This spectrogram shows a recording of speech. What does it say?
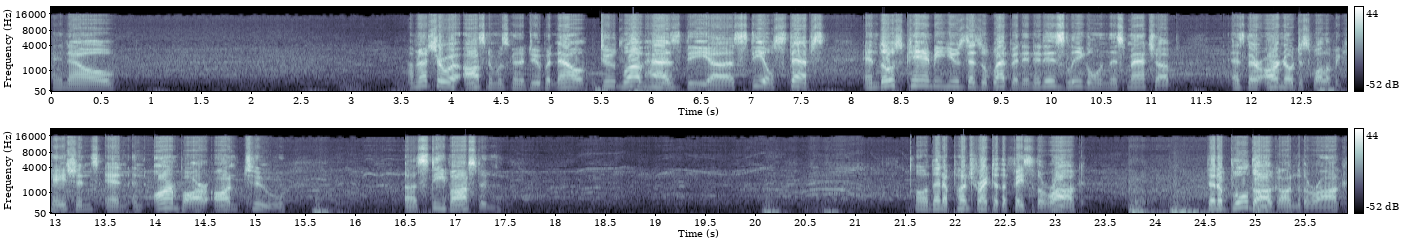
And now... I'm not sure what Austin was going to do, but now Dude Love has the uh, steel steps, and those can be used as a weapon, and it is legal in this matchup, as there are no disqualifications, and an armbar onto uh, Steve Austin. Oh, then a punch right to the face of The Rock. Then a bulldog onto The Rock.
